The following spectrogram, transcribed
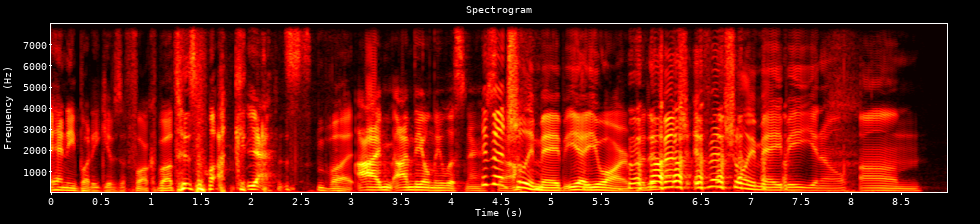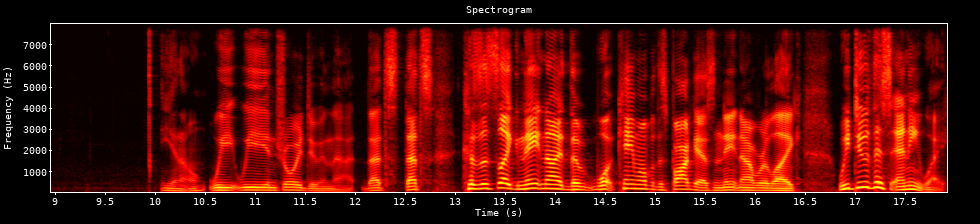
anybody gives a fuck about this podcast. Yes. But I'm I'm the only listener. so- eventually maybe. Yeah, you are. But eventually, eventually maybe, you know, um you know, we we enjoy doing that. That's that's cuz it's like Nate and I the what came up with this podcast and Nate and I were like, we do this anyway.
